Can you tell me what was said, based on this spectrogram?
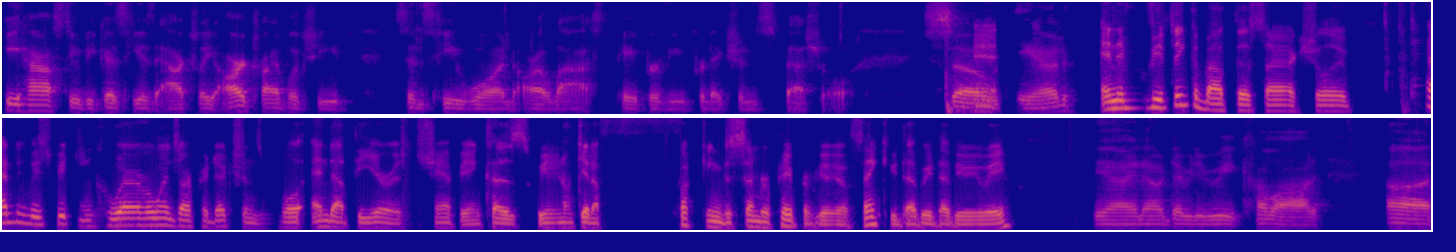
he has to because he is actually our tribal chief since he won our last pay per view prediction special. So, And- Dan, And if you think about this, actually, technically speaking, whoever wins our predictions will end out the year as champion because we don't get a fucking December pay per view. Thank you. WWE. yeah, I know WWE, come on. Uh,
